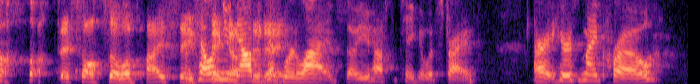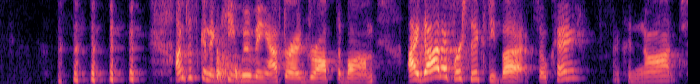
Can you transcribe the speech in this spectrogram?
There's also a pie safe. I'm telling you now today. because we're live, so you have to take it with stride. All right, here's my crow. I'm just gonna keep moving after I drop the bomb. I got it for 60 bucks, okay? I could not.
